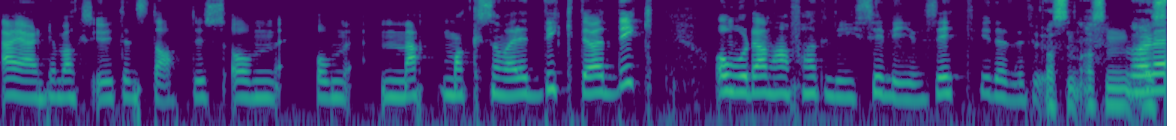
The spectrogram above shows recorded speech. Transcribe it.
eieren til Max ut en status om, om Max som var et dikt. Det var et dikt om hvordan han fant lys i livet sitt i denne fuglen. Åssen åssen- Var det,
